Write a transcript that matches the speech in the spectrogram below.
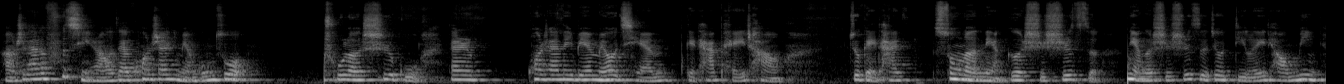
好像是他的父亲，然后在矿山里面工作，出了事故，但是矿山那边没有钱给他赔偿，就给他送了两个石狮子，两个石狮子就抵了一条命。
